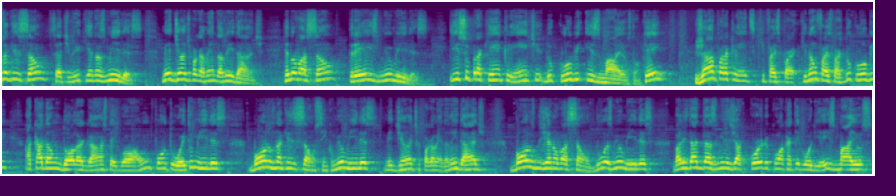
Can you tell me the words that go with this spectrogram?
na aquisição, 7.500 milhas, mediante pagamento da anuidade. Renovação, 3 mil milhas. Isso para quem é cliente do Clube Smiles, ok? Já para clientes que, faz que não faz parte do clube, a cada um dólar gasto é igual a 1,8 milhas, bônus na aquisição 5 mil milhas, mediante o pagamento da anuidade, bônus de renovação 2 mil milhas, validade das milhas de acordo com a categoria Smiles,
